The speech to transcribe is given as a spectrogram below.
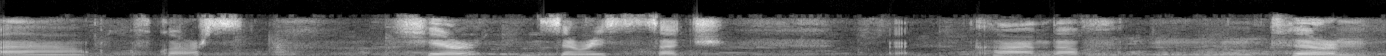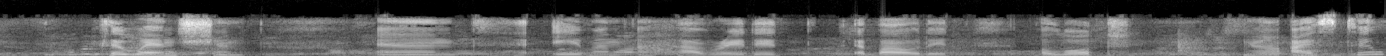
Uh, of course here there is such kind of um, term prevention. And even i have read it about it a lot. Uh, i still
